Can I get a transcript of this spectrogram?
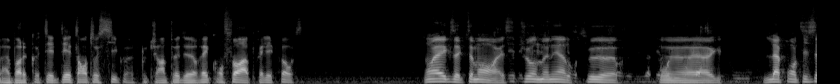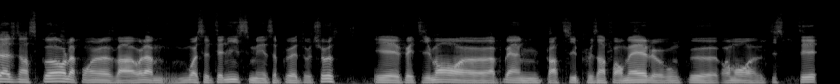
avoir le côté détente aussi, quoi. Faut toujours un peu de réconfort après l'effort aussi. Ouais, exactement. ouais. C'est toujours mener un petit peu euh, euh, l'apprentissage d'un sport. euh, enfin, voilà, moi, c'est le tennis, mais ça peut être autre chose. Et effectivement, euh, après, une partie plus informelle où on peut euh, vraiment euh, discuter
